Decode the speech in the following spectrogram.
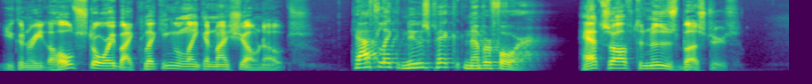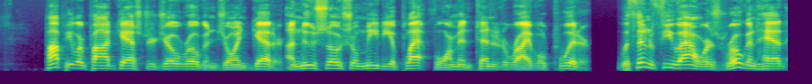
You can read the whole story by clicking the link in my show notes. Catholic News Pick number four. Hats off to Newsbusters. Popular podcaster Joe Rogan joined GETTR, a new social media platform intended to rival Twitter. Within a few hours, Rogan had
